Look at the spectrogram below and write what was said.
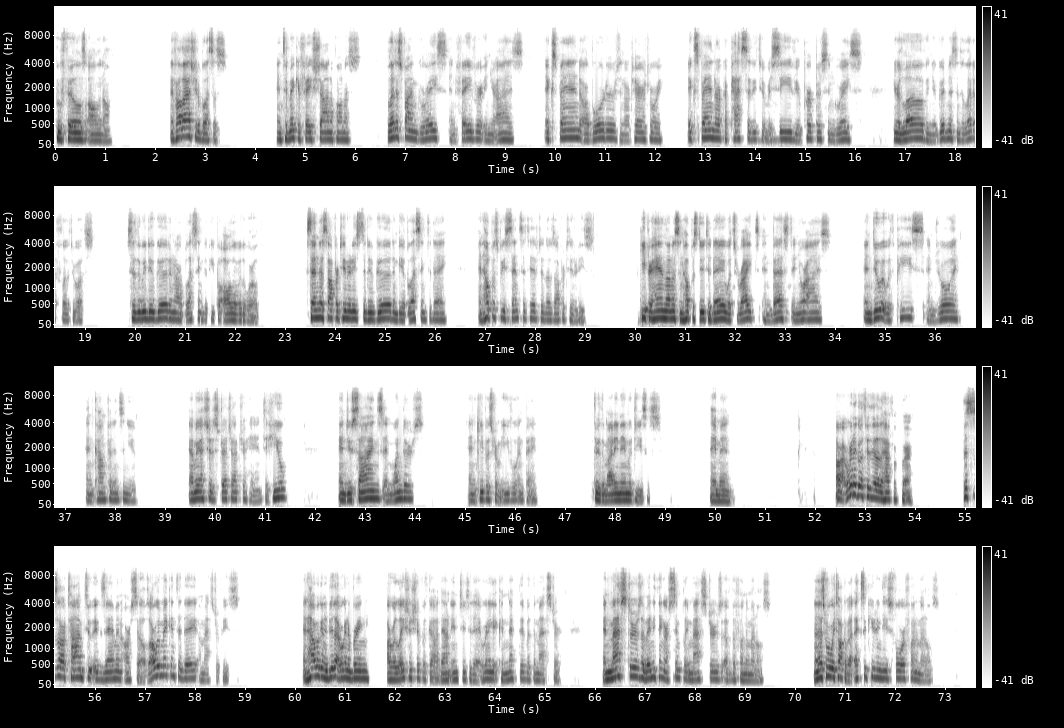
who fills all in all. And Father, I ask you to bless us and to make your face shine upon us. Let us find grace and favor in your eyes. Expand our borders and our territory. Expand our capacity to receive your purpose and grace, your love and your goodness, and to let it flow through us so that we do good and are a blessing to people all over the world. Send us opportunities to do good and be a blessing today, and help us be sensitive to those opportunities. Keep your hand on us and help us do today what's right and best in your eyes, and do it with peace and joy and confidence in you. And we ask you to stretch out your hand to heal and do signs and wonders and keep us from evil and pain. Through the mighty name of Jesus. Amen. All right, we're going to go through the other half of prayer. This is our time to examine ourselves. Are we making today a masterpiece? And how are we're going to do that, we're going to bring our relationship with God down into today. We're going to get connected with the Master. And masters of anything are simply masters of the fundamentals. And that's what we talk about executing these four fundamentals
